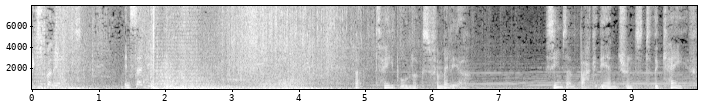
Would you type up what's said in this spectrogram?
Expelliarmus. Incendio. That table looks familiar. Seems I'm back at the entrance to the cave.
